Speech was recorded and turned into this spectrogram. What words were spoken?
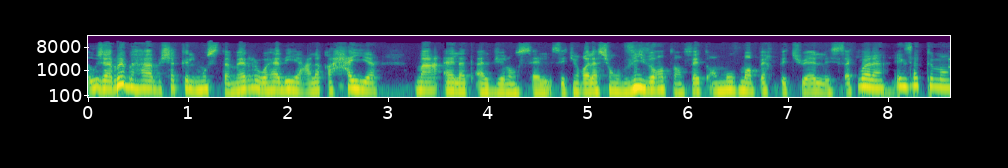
أجربها بشكل مستمر وهذه علاقة حية مع آلة الvioloncelle. C'est une relation vivante en fait, en mouvement perpétuel et ça. Voilà, exactement.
